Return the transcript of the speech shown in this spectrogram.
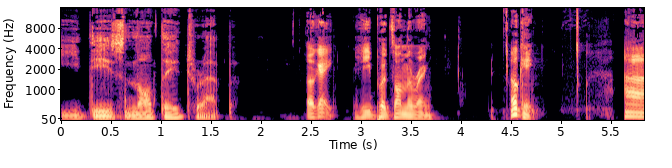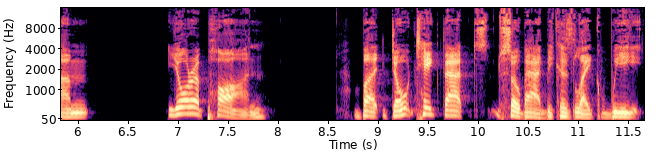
It is not a trap. Okay, he puts on the ring. Okay. Um, you're a pawn, but don't take that so bad because, like, we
